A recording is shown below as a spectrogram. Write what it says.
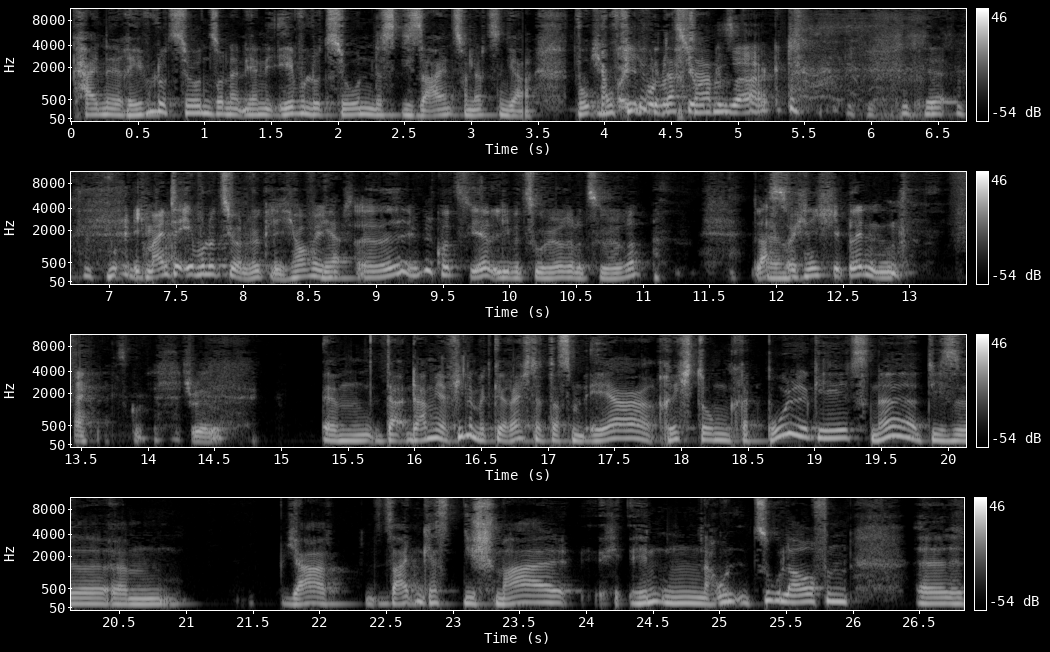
keine Revolution, sondern eher eine Evolution des Designs vom letzten Jahr. Wo, Ich habe Evolution haben, gesagt. Ja. Ich meinte Evolution, wirklich. Ich hoffe, ich, hab's, äh, ich will kurz hier, liebe Zuhörerinnen und Zuhörer, lasst Ähm. euch nicht blenden. Nein, ist gut. Entschuldigung. Ähm, da, da haben ja viele mit gerechnet, dass man eher Richtung Red Bull geht, ne? Diese ähm, ja, Seitenkästen, die schmal hinten nach unten zulaufen, äh,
